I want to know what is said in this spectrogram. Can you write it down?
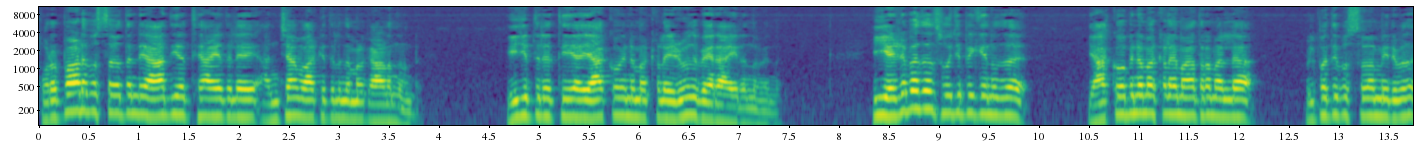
പുറപ്പാട് പുസ്തകത്തിന്റെ ആദ്യ അധ്യായത്തിലെ അഞ്ചാം വാക്യത്തിൽ നമ്മൾ കാണുന്നുണ്ട്. ഈജിപ്തിലെത്തിയ യാക്കോബിന്റെ മക്കൾ എഴുപത് പേരായിരുന്നുവെന്ന്. ഈ എഴുപത് സൂചിപ്പിക്കുന്നത് യാക്കോബിന്റെ മക്കളെ മാത്രമല്ല ഉൽപ്പത്തി പുസ്തകം ഇരുപത്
